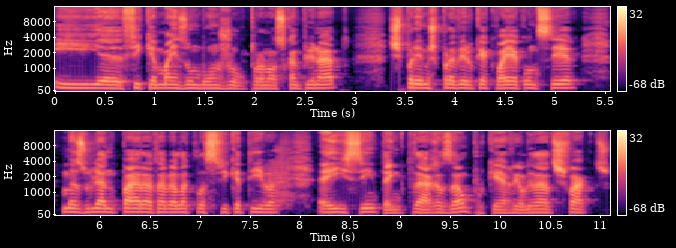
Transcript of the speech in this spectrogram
e uh, fica mais um bom jogo para o nosso campeonato. Esperemos para ver o que é que vai acontecer, mas olhando para a tabela classificativa, aí sim tenho que te dar razão, porque é a realidade dos factos.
